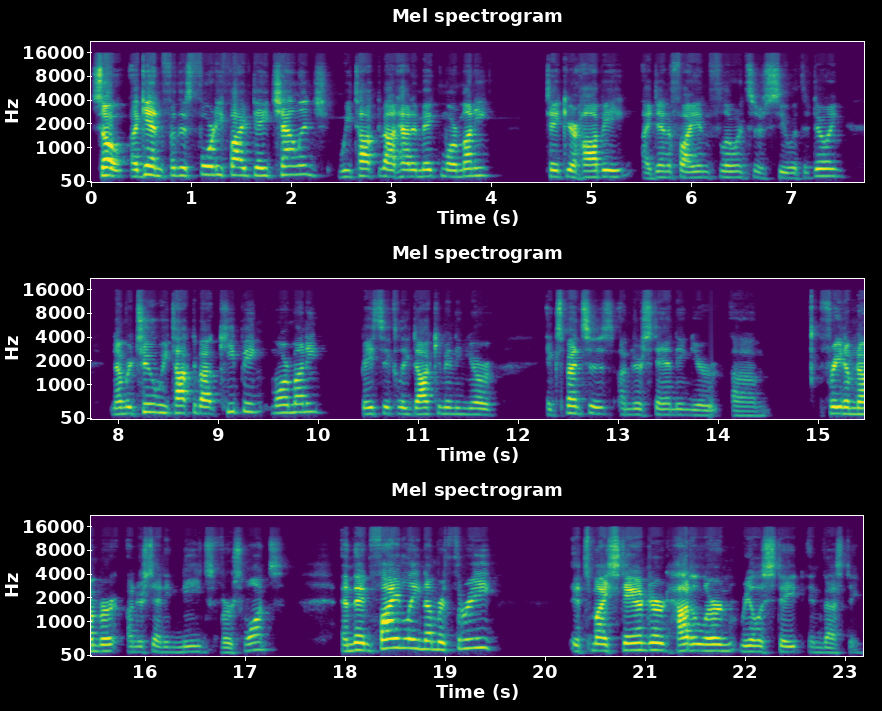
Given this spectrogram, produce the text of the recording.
So again, for this 45 day challenge, we talked about how to make more money, take your hobby, identify influencers, see what they're doing. Number two, we talked about keeping more money, basically documenting your expenses, understanding your um, freedom number, understanding needs versus wants. And then finally, number three, it's my standard how to learn real estate investing.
